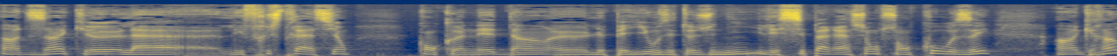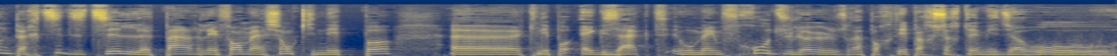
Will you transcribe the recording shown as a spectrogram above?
en disant que la, les frustrations qu'on connaît dans euh, le pays aux États-Unis, les séparations sont causées en grande partie, dit-il, par l'information qui n'est pas euh, qui n'est pas exacte ou même frauduleuse rapportée par certains médias. Oh,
